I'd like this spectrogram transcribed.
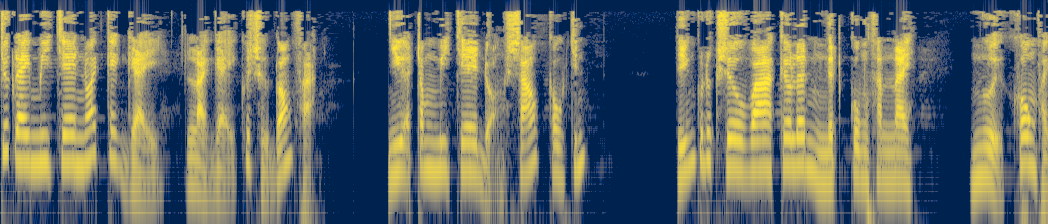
Trước đây Miche nói cái gậy là gậy của sự đoán phạt, như ở trong Miche đoạn 6 câu 9. Tiếng của Đức Sêu Va kêu lên nghịch cùng thành này, người khôn phải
